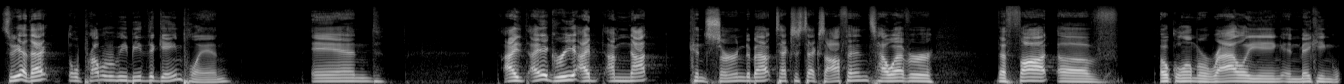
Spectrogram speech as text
So, yeah, that will probably be the game plan. And I, I agree. I, I'm not concerned about Texas Tech's offense. However, the thought of Oklahoma rallying and making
